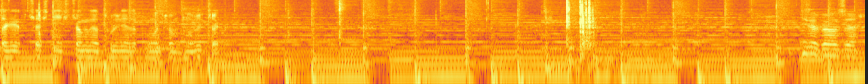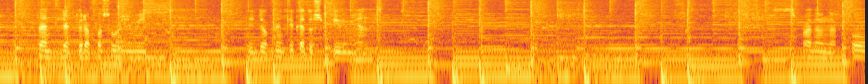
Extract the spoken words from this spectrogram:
tak jak wcześniej, ściągnę otulinę za pomocą nożyczek. I zawiążę pętlę, która posłuży mi do krętlika do szybkiej wymiany. Składam na pół.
